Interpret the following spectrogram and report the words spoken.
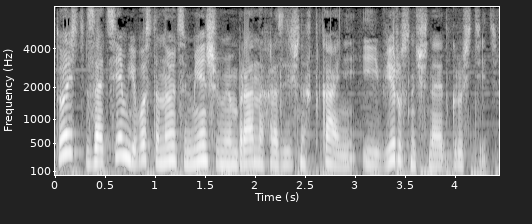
То есть затем его становится меньше в мембранах различных тканей, и вирус начинает грустить.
